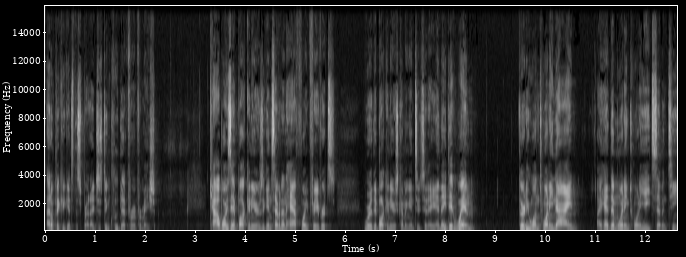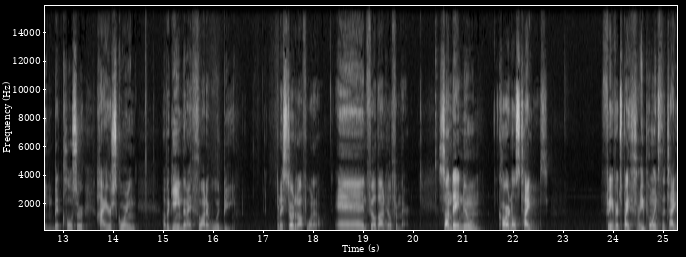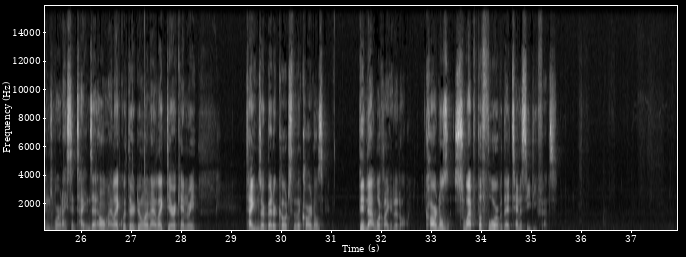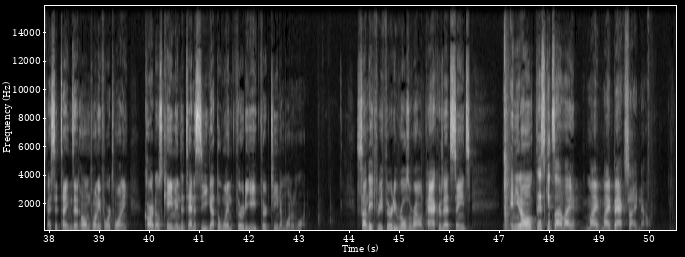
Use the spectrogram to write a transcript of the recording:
I don't pick against the spread. I just include that for information. Cowboys at Buccaneers again, seven and a half point favorites were the Buccaneers coming into today. And they did win 31 29. I had them winning 28 17. A bit closer, higher scoring of a game than I thought it would be. But I started off 1 0 and fell downhill from there. Sunday noon, Cardinals Titans. Favorites by three points, the Titans were. And I said Titans at home. I like what they're doing. I like Derrick Henry. Titans are better coached than the Cardinals. Did not look like it at all. Cardinals swept the floor with that Tennessee defense. I said Titans at home 24 20. Cardinals came into Tennessee, got the win 38 13. I'm 1 and 1. Sunday 3:30 rolls around. Packers at Saints. And you know, this gets on my my my backside now.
